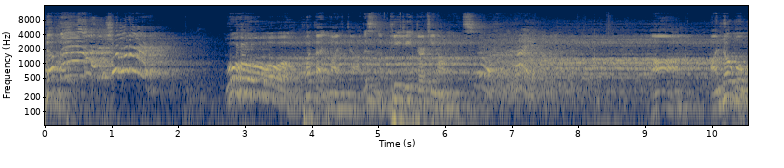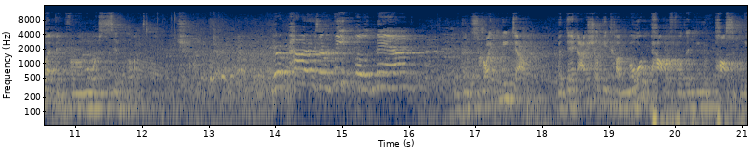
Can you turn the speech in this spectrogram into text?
Nothing! Ah, intruder! Whoa, whoa, whoa, whoa, put that knife down. This is a PG-13 audience. Oh, right. Ah, a noble weapon for a more civilized age. Your powers are weak, old man. You can strike me down, but then I shall become more powerful than you could possibly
